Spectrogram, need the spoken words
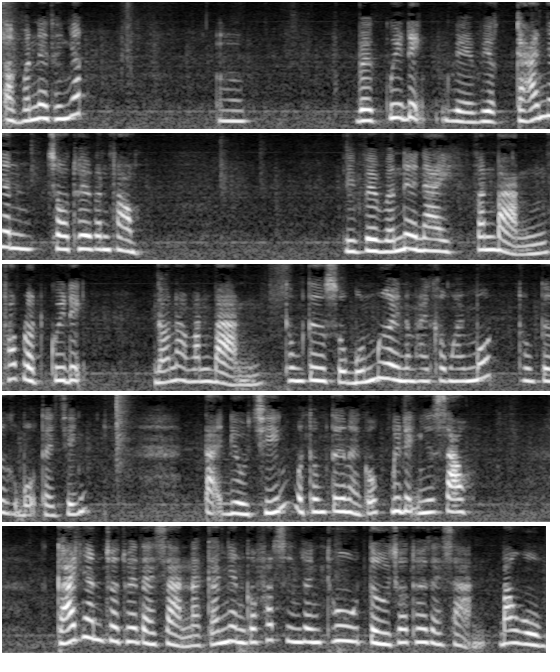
Ở vấn đề thứ nhất về quy định về việc cá nhân cho thuê văn phòng, thì về vấn đề này, văn bản pháp luật quy định, đó là văn bản thông tư số 40 năm 2021 thông tư của Bộ Tài chính tại điều 9 của thông tư này có quy định như sau Cá nhân cho thuê tài sản là cá nhân có phát sinh doanh thu từ cho thuê tài sản bao gồm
